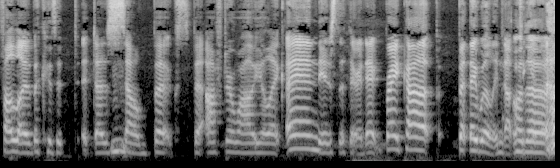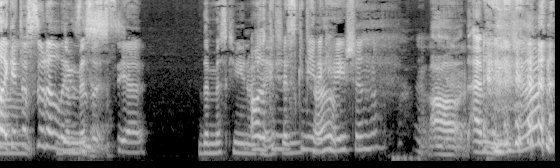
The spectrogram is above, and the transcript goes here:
follow because it, it does Mm. sell books but after a while you're like and there's the third act breakup but they will end up the, like it um, just sort of loses mis- its yeah the miscommunication. oh the trope. Oh, Uh, yeah. amnesia.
